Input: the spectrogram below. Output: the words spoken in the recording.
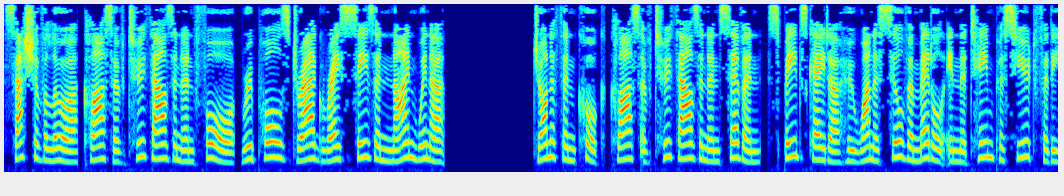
Sasha Velour, class of 2004, RuPaul's Drag Race season 9 winner. Jonathan Kuck class of 2007, speedskater who won a silver medal in the team pursuit for the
